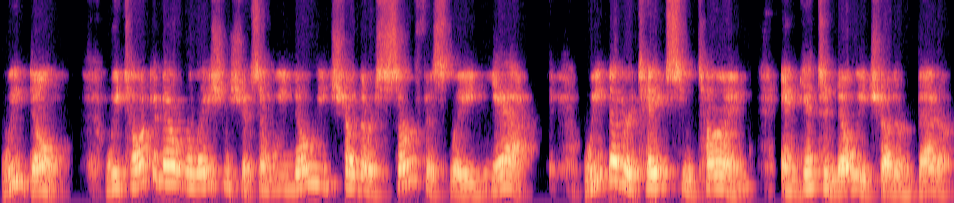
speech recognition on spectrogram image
We don't. We talk about relationships and we know each other surfacely. Yeah, we better take some time and get to know each other better.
